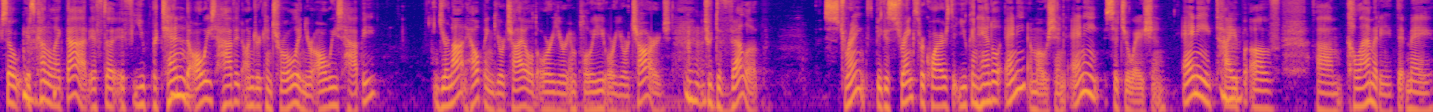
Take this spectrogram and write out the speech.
So it's mm-hmm. kind of like that. If the if you pretend to always have it under control and you're always happy, you're not helping your child or your employee or your charge to develop strength because strength requires that you can handle any emotion, any situation, any type of um, calamity that may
